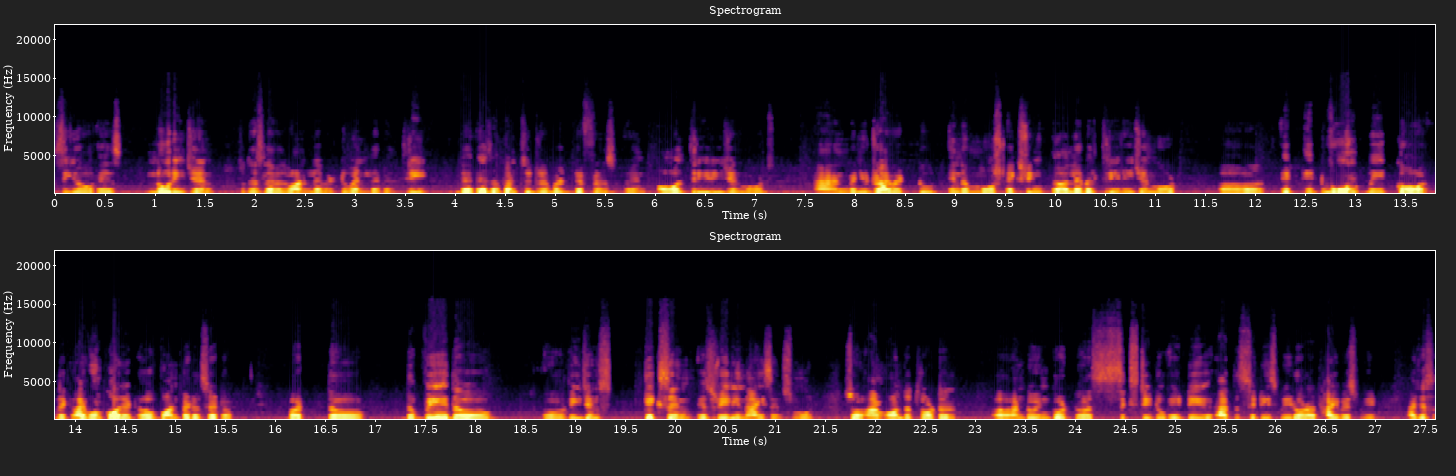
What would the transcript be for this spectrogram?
zero is no regen So there's level one, level two, and level three. There is a considerable difference in all three regen modes. And when you drive it to in the most extreme uh, level three regen mode, uh, it, it won't be called like I won't call it a one pedal setup, but the the way the uh, regens kicks in is really nice and smooth. So I'm on the throttle, uh, I'm doing good uh, 60 to 80 at the city speed or at highway speed. I just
